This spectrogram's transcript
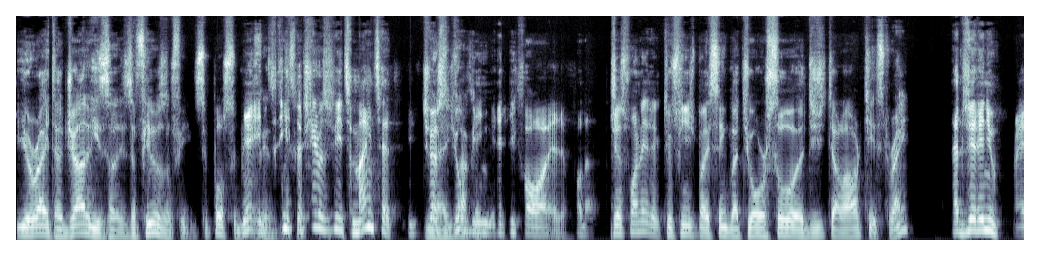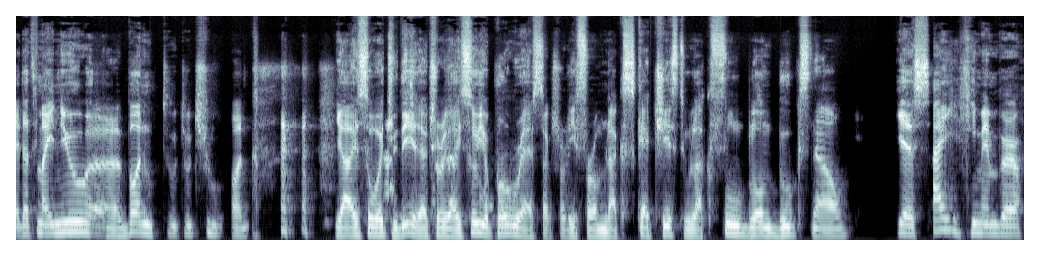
You're right. Agile is a, is a philosophy. It's supposed to be. yeah, a it's, it's a philosophy. It's a mindset. It's just you exactly. being ready for for that. Just wanted to finish by saying that you're also a digital artist, right? That's very new. Right? That's my new uh, bone to to chew on. Yeah, I saw what you did. Actually, I saw your progress actually from like sketches to like full blown books now. Yes, I remember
